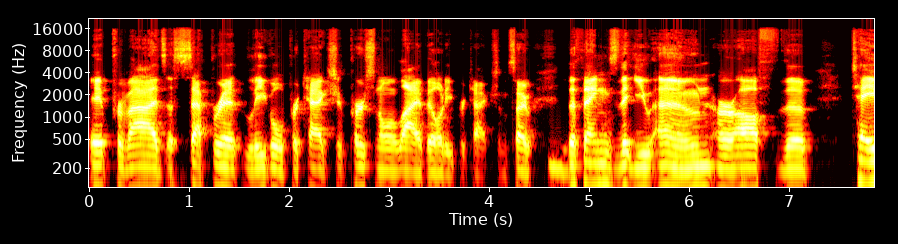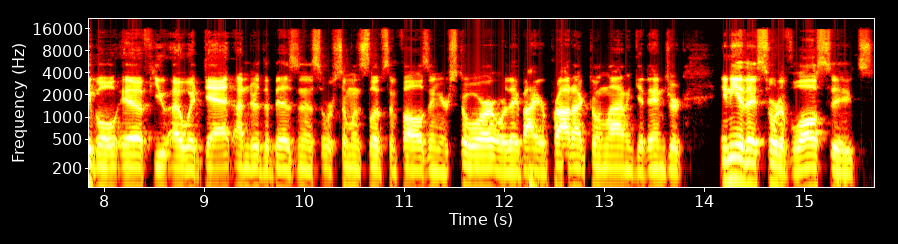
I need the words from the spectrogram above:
it provides a separate legal protection, personal liability protection. So Mhm. the things that you own are off the table if you owe a debt under the business or someone slips and falls in your store or they buy your product online and get injured. Any of those sort of lawsuits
